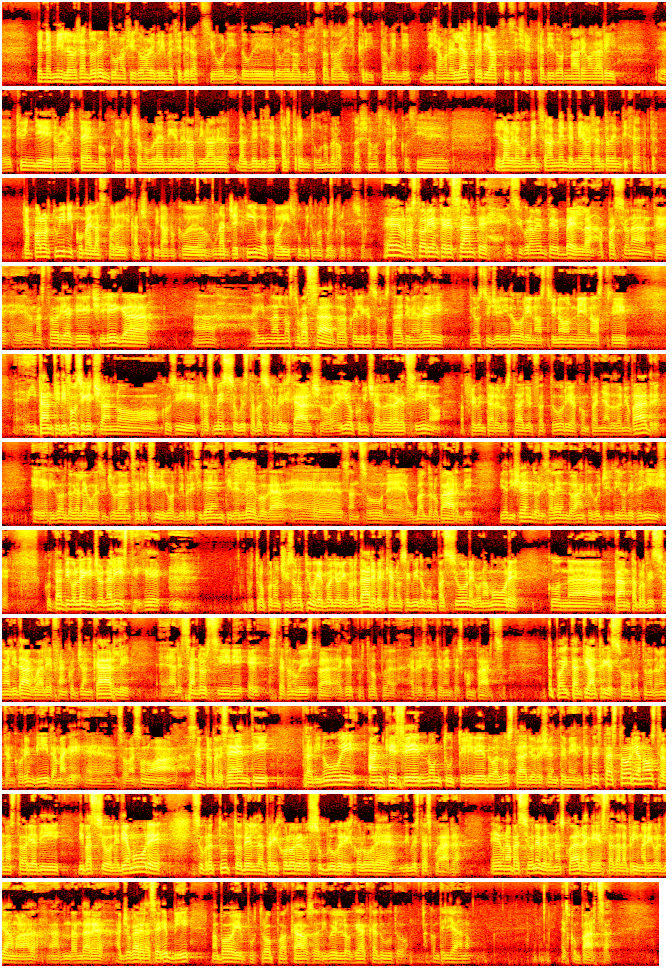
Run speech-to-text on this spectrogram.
e nel 1931 ci sono le prime federazioni dove, dove l'Aquila è stata iscritta, quindi diciamo nelle altre piazze si cerca di tornare magari eh, più indietro nel tempo, qui facciamo polemiche per arrivare dal 27 al 31, però lasciamo stare così e, e l'Aquila convenzionalmente è 1927. Giampaolo Artuini, com'è la storia del calcio aquilano? Un aggettivo e poi subito una tua introduzione. È una storia interessante e sicuramente bella, appassionante, è una storia che ci lega a, a, al nostro passato, a quelli che sono stati magari i nostri genitori, i nostri nonni, i, nostri, eh, i tanti tifosi che ci hanno così trasmesso questa passione per il calcio. Io ho cominciato da ragazzino a frequentare lo stadio Il Fattori accompagnato da mio padre e ricordo che all'epoca si giocava in Serie C, ricordo i presidenti dell'epoca, eh, Sansone, Ubaldo Lopardi, via dicendo, risalendo anche con Gildino De Felice, con tanti colleghi giornalisti che purtroppo non ci sono più, ma che voglio ricordare perché hanno seguito con passione, con amore, con eh, tanta professionalità, quale Franco Giancarli, eh, Alessandro Orsini e Stefano Vespa, che purtroppo è recentemente scomparso. E poi tanti altri che sono fortunatamente ancora in vita, ma che eh, insomma, sono a, sempre presenti tra di noi, anche se non tutti li vedo allo stadio recentemente. Questa storia nostra è una storia di, di passione, di amore, soprattutto del, per il colore rosso-blu, per il colore di questa squadra. È una passione per una squadra che è stata la prima, ricordiamola, ad andare a giocare la Serie B, ma poi purtroppo a causa di quello che è accaduto a Contigliano è scomparsa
